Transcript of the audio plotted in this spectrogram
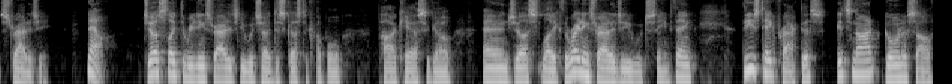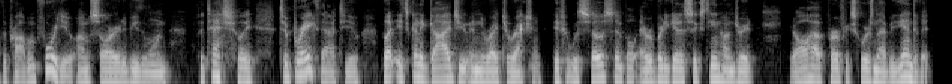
strategy. Now, just like the reading strategy, which I discussed a couple podcasts ago, and just like the writing strategy, which same thing, these take practice. It's not going to solve the problem for you. I'm sorry to be the one potentially to break that to you, but it's going to guide you in the right direction. If it was so simple, everybody get a 1600, we all have perfect scores, and that'd be the end of it.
